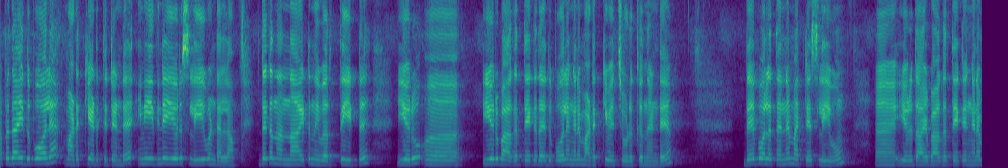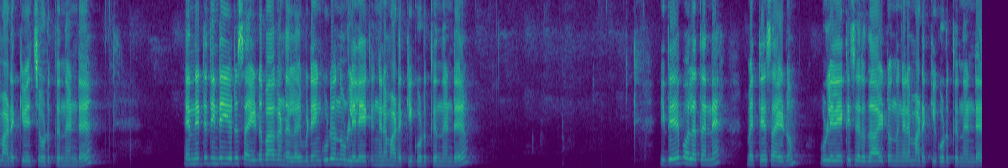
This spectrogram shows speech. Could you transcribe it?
അപ്പോൾ ഇതാ ഇതുപോലെ മടക്കി എടുത്തിട്ടുണ്ട്. ഇനി ഇതിന്റെ ഈ ഒരു സ്ലീവ് ഉണ്ടല്ലോ ഇതൊക്കെ നന്നായിട്ട് നിവർത്തിയിട്ട് ഈ ഒരു ഈ ഒരു ഭാഗത്തേക്ക് ഇതാ ഇതുപോലെ ഇങ്ങനെ മടക്കി വെച്ച് കൊടുക്കുന്നുണ്ട്. ഇതേപോലെ തന്നെ മറ്റേ സ്ലീവും ഈ ഒരു താഴ്ഭാഗത്തേക്ക് ഇങ്ങനെ മടക്കി വെച്ച് കൊടുക്കുന്നുണ്ട്. എന്നിട്ട് ഇതിന്റെ ഈ ഒരു സൈഡ് ഭാഗം ഉണ്ടല്ലോ ഇവിടെയും കൂടി ഒന്ന് ഉള്ളിലേക്ക് ഇങ്ങനെ മടക്കി കൊടുക്കുന്നുണ്ട്. ഇതേപോലെ തന്നെ മറ്റേ സൈഡും ഉള്ളിലേക്ക് ചെറുതായിട്ടൊന്നിങ്ങനെ മടക്കി കൊടുക്കുന്നുണ്ട്.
